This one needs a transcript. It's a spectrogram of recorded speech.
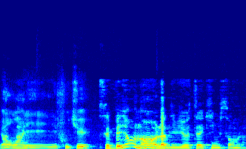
le roman, il est, il est foutu. C'est payant non la bibliothèque il me semble?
